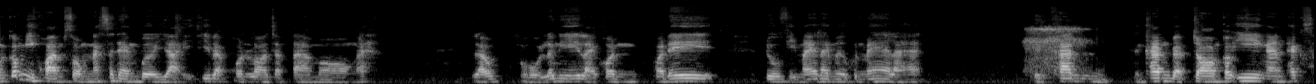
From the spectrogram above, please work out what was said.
มันก็มีความทรงนักแสดงเบอร์ใหญ่ที่แบบคนรอจับตามองนะแล้วโอ้โหเรื่องนี้หลายคนพอได้ ดูฝีไม้ลายมือคุณแม่แล้วฮะถึงขั้นถึงขั้นแบบจองเก้าอี้งานแพ็กซ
